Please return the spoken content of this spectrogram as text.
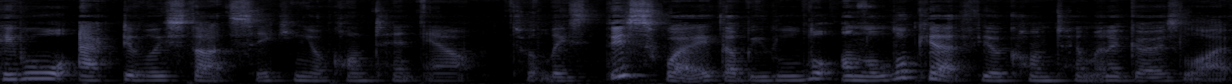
people will actively start seeking your content out. So at least this way, they'll be on the lookout for your content when it goes live.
